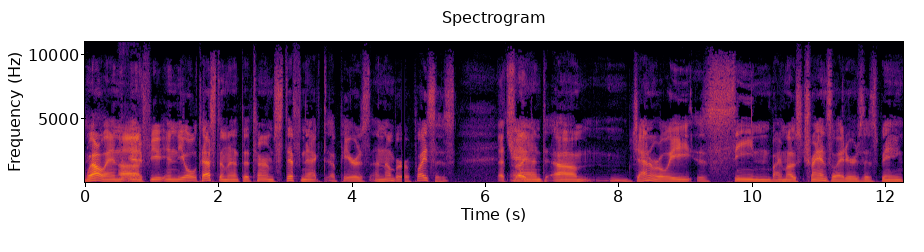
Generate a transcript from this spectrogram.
Well, and, Uh, and if you in the Old Testament, the term stiff-necked appears a number of places, That's right. and um, generally is seen by most translators as being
